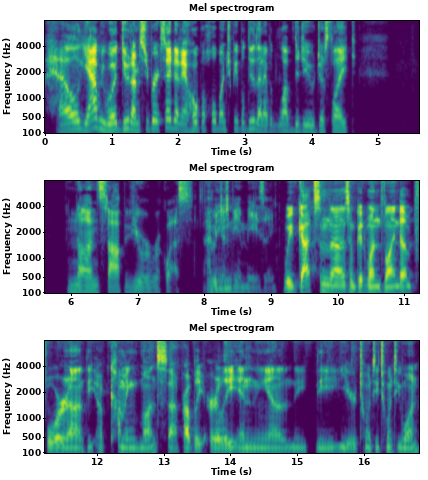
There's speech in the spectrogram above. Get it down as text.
Hell yeah, we would, dude. I'm super excited. I hope a whole bunch of people do that. I would love to do just like nonstop viewer requests. It would just be amazing. We've got some uh, some good ones lined up for uh, the upcoming months, uh, probably early in the uh, the the year 2021.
